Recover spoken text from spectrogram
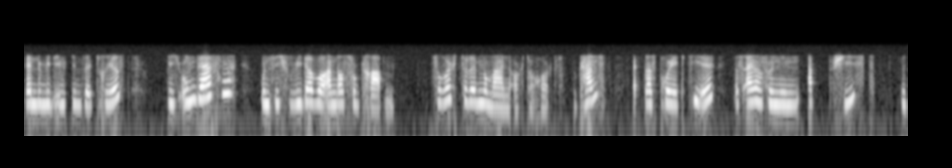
wenn du mit ihm integrierst, dich umwerfen und sich wieder woanders vergraben. Zurück zu den normalen Octoroks. Du kannst das Projektil, das einer von ihnen abschießt, mit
